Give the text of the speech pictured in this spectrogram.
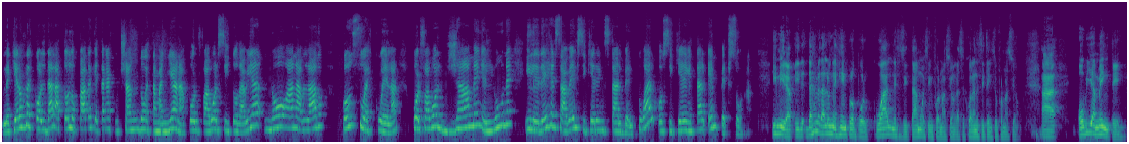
le quiero recordar a todos los padres que están escuchando esta mañana, por favor, si todavía no han hablado con su escuela, por favor llamen el lunes y le dejen saber si quieren estar virtual o si quieren estar en persona. Y mira, y déjame darle un ejemplo por cuál necesitamos esa información. Las escuelas necesitan esa información. Uh, Obviamente,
